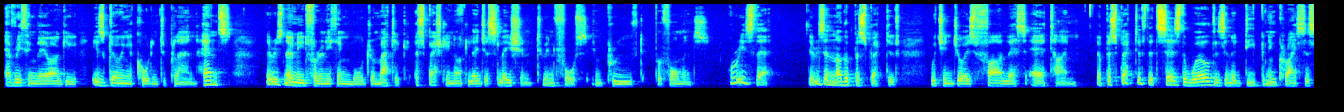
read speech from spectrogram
Everything, they argue, is going according to plan. Hence, there is no need for anything more dramatic, especially not legislation, to enforce improved performance. Or is there? There is another perspective which enjoys far less airtime, a perspective that says the world is in a deepening crisis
